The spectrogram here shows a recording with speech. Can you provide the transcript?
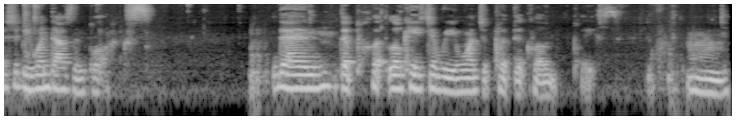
There should be 1,000 blocks. Then the location where you want to put the clone place. Mm.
